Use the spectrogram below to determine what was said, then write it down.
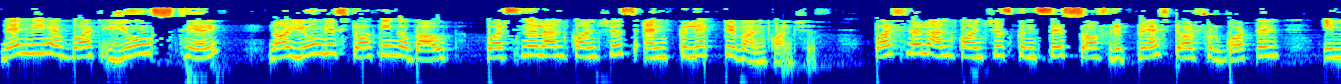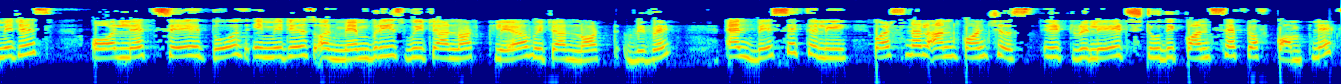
Then we have got Jung's theory. Now, Jung is talking about personal unconscious and collective unconscious. Personal unconscious consists of repressed or forgotten images, or let's say those images or memories which are not clear, which are not vivid. And basically, personal unconscious, it relates to the concept of complex,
